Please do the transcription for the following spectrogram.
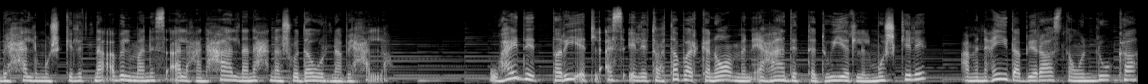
بحل مشكلتنا قبل ما نسأل عن حالنا نحن شو دورنا بحلها. وهيدي طريقة الأسئلة تعتبر كنوع من إعادة تدوير للمشكلة. عم نعيدها براسنا ونلوكا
